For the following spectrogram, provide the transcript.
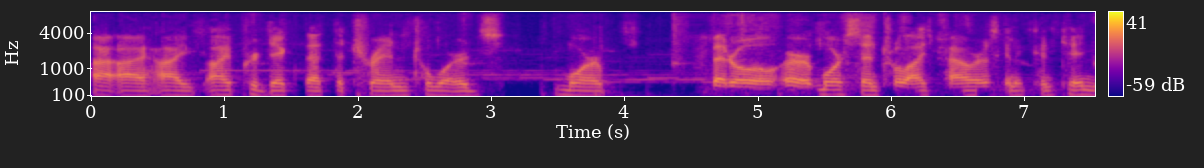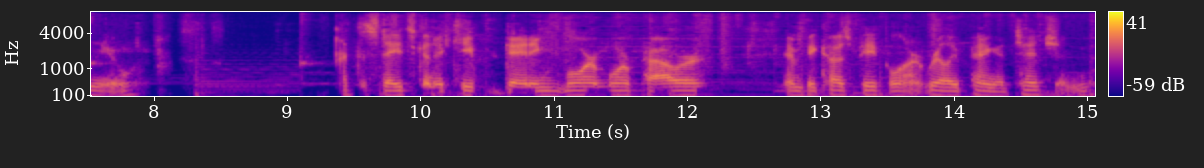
I, I I I predict that the trend towards more federal or more centralized power is going to continue. That the state's going to keep gaining more and more power, and because people aren't really paying attention,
